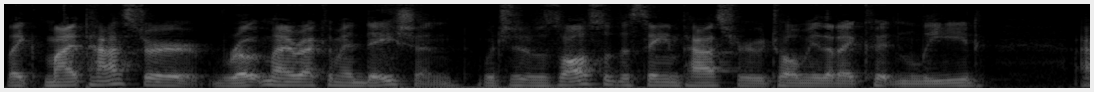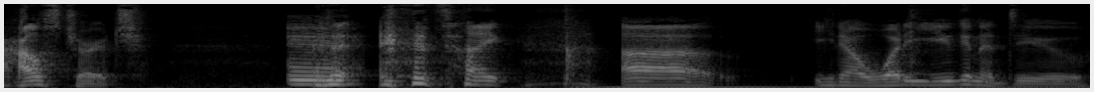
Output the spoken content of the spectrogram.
Like my pastor wrote my recommendation, which was also the same pastor who told me that I couldn't lead a house church. it's like, uh, you know, what are you gonna do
